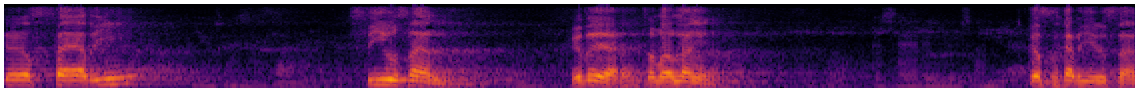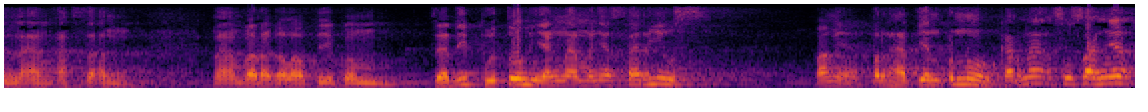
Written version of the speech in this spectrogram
keseri siusan. Gitu ya? Coba ulangi. Keseriusan. Keseriusan. Nah, asan. Nah, barakallahu fikum. Jadi butuh yang namanya serius. Paham ya? Perhatian penuh karena susahnya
